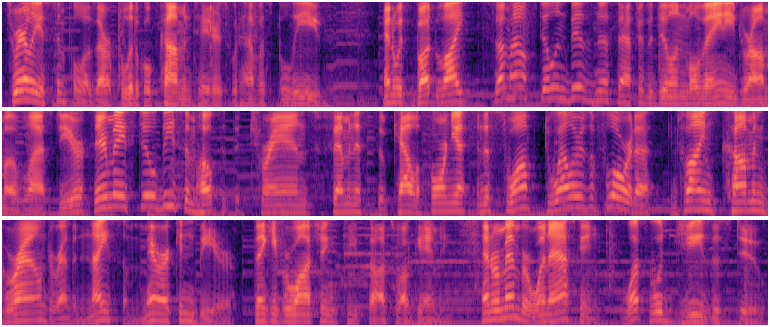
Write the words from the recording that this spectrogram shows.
it's rarely as simple as our political commentators would have us believe. And with Bud Light somehow still in business after the Dylan Mulvaney drama of last year, there may still be some hope that the trans feminists of California and the swamp dwellers of Florida can find common ground around a nice American beer. Thank you for watching Deep Thoughts While Gaming. And remember, when asking, what would Jesus do?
